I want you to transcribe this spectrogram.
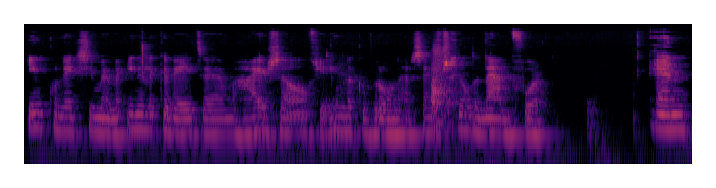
in connectie met mijn innerlijke weten, mijn higher self, je innerlijke bron. Er zijn verschillende namen voor. En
